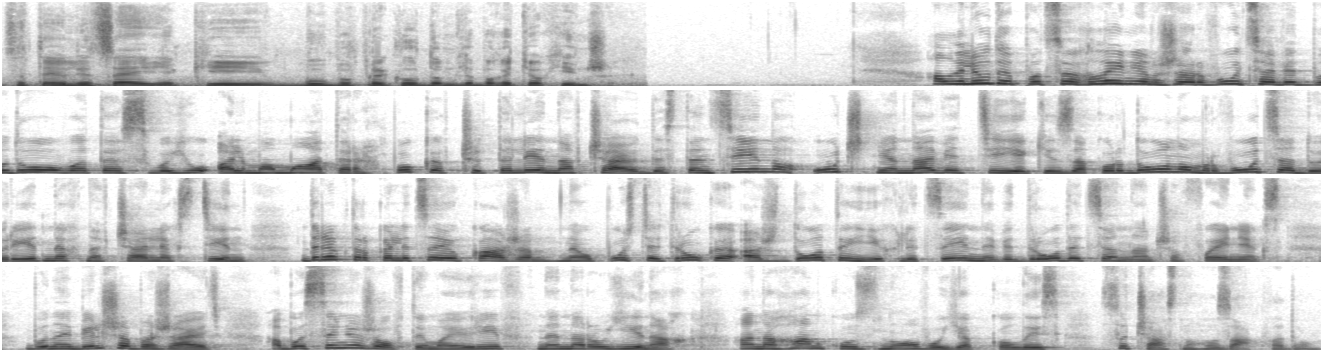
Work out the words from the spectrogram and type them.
це той ліцей, який був би прикладом для багатьох інших. Але люди по цеглині вже рвуться відбудовувати свою альма-матер. Поки вчителі навчають дистанційно, учні, навіть ті, які за кордоном, рвуться до рідних навчальних стін. Директорка ліцею каже, не опустять руки, аж доти їх ліцей не відродиться, наче Фенікс. Бо найбільше бажають, аби синьо-жовтий майорів не на руїнах, а на ганку знову, як колись, сучасного закладу.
